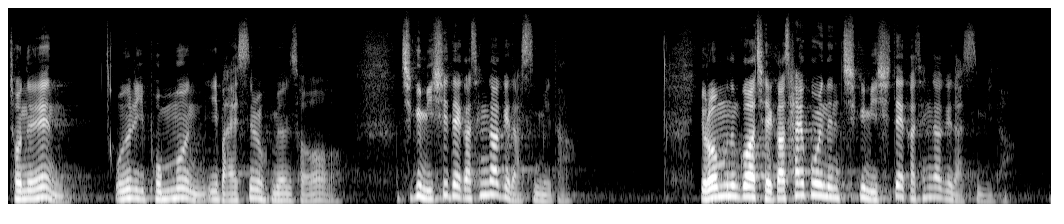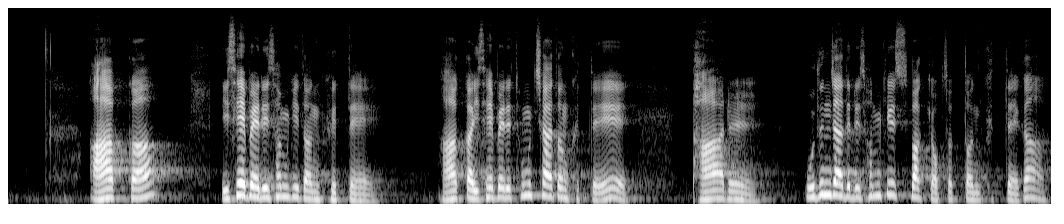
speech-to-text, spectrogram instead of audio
저는 오늘 이 본문 이 말씀을 보면서 지금 이 시대가 생각이 났습니다. 여러분과 제가 살고 있는 지금 이 시대가 생각이 났습니다. 아합과 이세벨이 섬기던 그때, 아합과 이세벨이 통치하던 그때에 바알을 모든 자들이 섬길 수밖에 없었던 그때가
